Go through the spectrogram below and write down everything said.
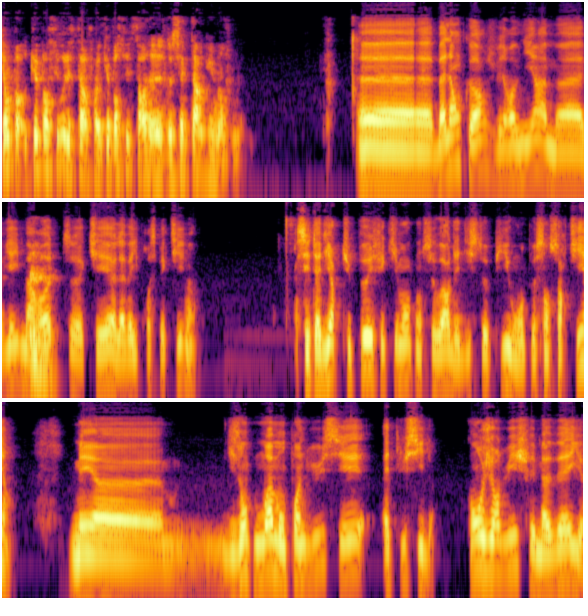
Que pensez-vous de, pensez de cet argument? Euh, bah là encore, je vais revenir à ma vieille marotte euh, qui est la veille prospective. C'est-à-dire que tu peux effectivement concevoir des dystopies où on peut s'en sortir, mais euh, disons que moi, mon point de vue, c'est être lucide. Quand aujourd'hui je fais ma veille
